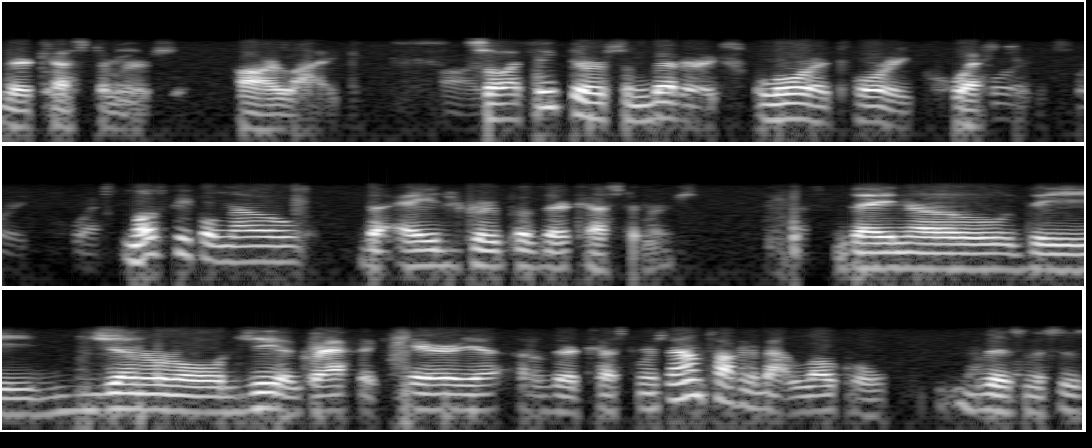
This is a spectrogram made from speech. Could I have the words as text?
their customers are like. So I think there are some better exploratory questions. Most people know the age group of their customers. They know the general geographic area of their customers. Now I'm talking about local businesses.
